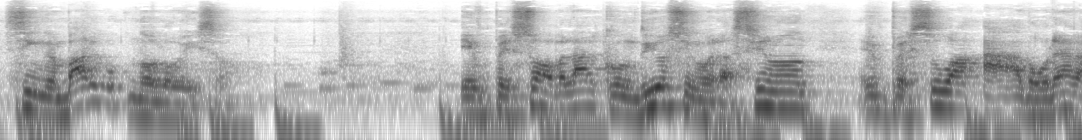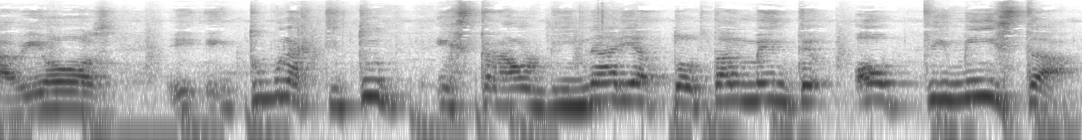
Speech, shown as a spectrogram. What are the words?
Sin embargo, no lo hizo empezó a hablar con Dios en oración, empezó a adorar a Dios y, tuvo una actitud extraordinaria, totalmente optimista.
